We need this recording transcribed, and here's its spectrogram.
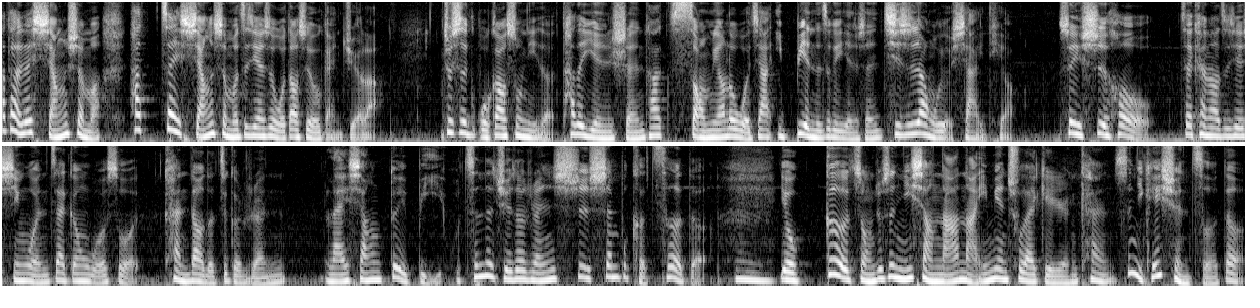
他到底在想什么？他在想什么？这件事我倒是有感觉了，就是我告诉你的，他的眼神，他扫描了我家一遍的这个眼神，其实让我有吓一跳。所以事后再看到这些新闻，再跟我所看到的这个人来相对比，我真的觉得人是深不可测的。嗯，有各种，就是你想拿哪一面出来给人看，是你可以选择的。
